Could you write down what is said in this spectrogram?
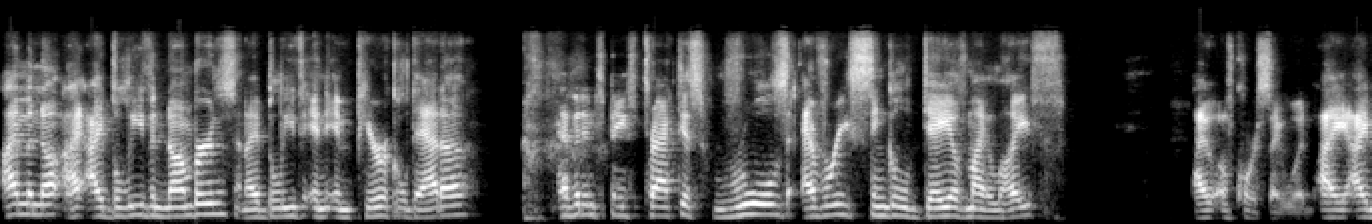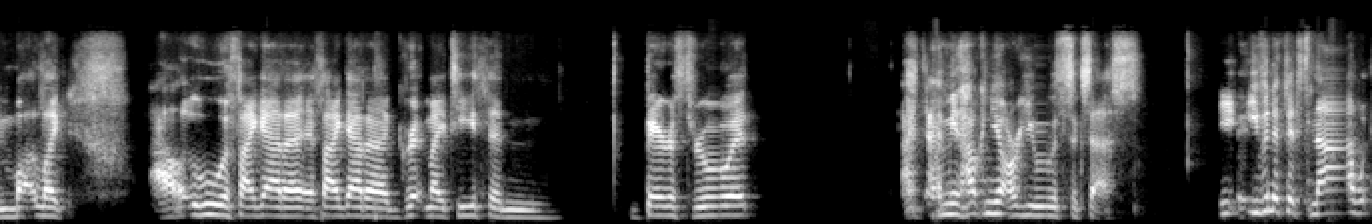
I'm a no, I, I believe in numbers and I believe in empirical data, evidence based practice rules every single day of my life. I of course I would. I I like. I'll, ooh, if I gotta if I gotta grit my teeth and bear through it. I, I mean, how can you argue with success? E- even if it's not,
